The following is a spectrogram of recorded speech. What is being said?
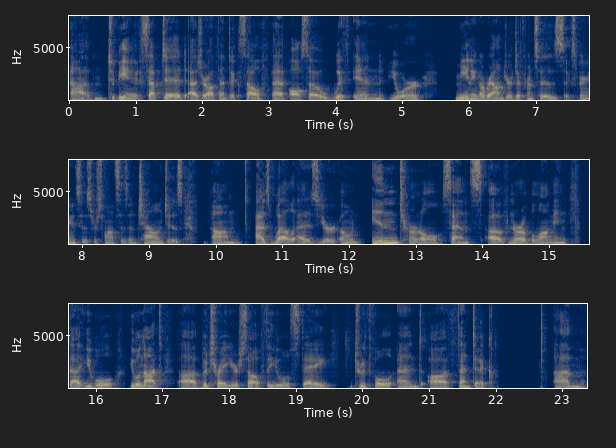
um, to being accepted as your authentic self, uh, also within your meaning around your differences, experiences, responses, and challenges, um, as well as your own internal sense of neuro belonging. That you will you will not uh, betray yourself. That you will stay truthful and authentic. Um,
